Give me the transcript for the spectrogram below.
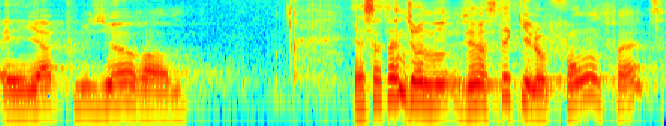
Et il y a plusieurs. Il y a certaines universités qui le font, en fait.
